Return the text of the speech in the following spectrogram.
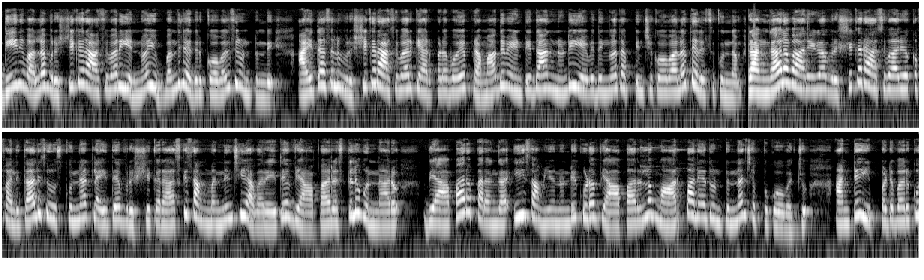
దీనివల్ల వృశ్చిక రాశి వారు ఎన్నో ఇబ్బందులు ఎదుర్కోవాల్సి ఉంటుంది. అయితే అసలు వృశ్చిక రాశి వారికి ఏర్పడబోయే ప్రమాదం ఏంటి? దాని నుండి ఏ విధంగా తప్పించుకోవాలో తెలుసుకుందాం. రంగాల వారీగా వృశ్చిక రాశి వారి యొక్క ఫలితాలు చూసుకున్నట్లయితే వృశ్చిక రాశికి సంబంధించి ఎవరైతే వ్యాపారస్తులు ఉన్నారో వ్యాపార పరంగా ఈ సమయం నుండి కూడా వ్యాపారంలో మార్పు అనేది ఉంటుందని చెప్పుకోవచ్చు. అంటే ఇప్పటి వరకు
